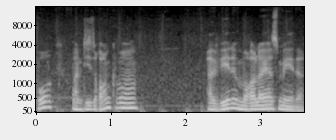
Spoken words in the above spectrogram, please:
Burg, Bandit Ronkwa, Alvene, Morla, Jasmene.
